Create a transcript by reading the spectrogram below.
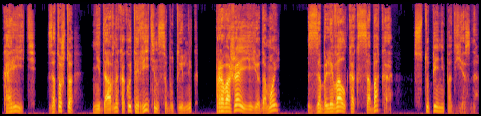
корить за то, что недавно какой-то ритин-собутыльник, провожая ее домой, заблевал, как собака, ступени подъезда.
